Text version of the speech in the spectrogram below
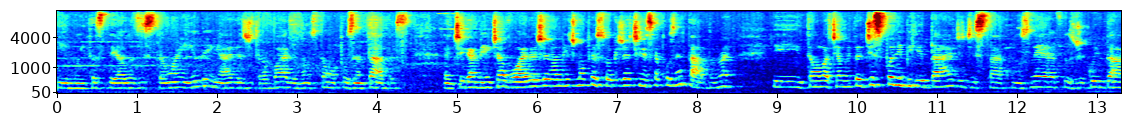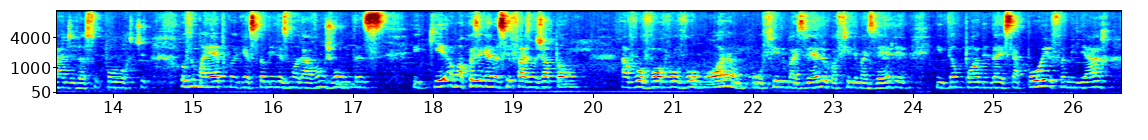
e muitas delas estão ainda em áreas de trabalho, não estão aposentadas. Antigamente a avó era geralmente uma pessoa que já tinha se aposentado, não é? E, então ela tinha muita disponibilidade de estar com os netos, de cuidar, de dar suporte. Houve uma época em que as famílias moravam juntas e que é uma coisa que ainda se faz no Japão a vovó, vovô moram com o filho mais velho ou com a filha mais velha, então podem dar esse apoio familiar.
